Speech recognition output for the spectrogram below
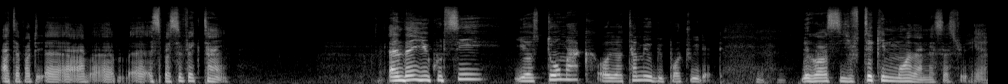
at a, uh, uh, uh, a specific time, and then you could see your stomach or your tummy will be protruded because you've taken more than necessary. Yeah.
